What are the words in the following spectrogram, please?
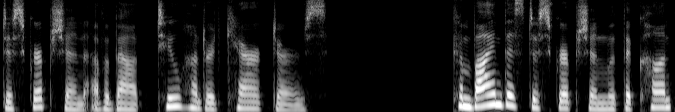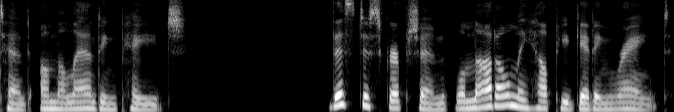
description of about 200 characters. Combine this description with the content on the landing page. This description will not only help you getting ranked,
